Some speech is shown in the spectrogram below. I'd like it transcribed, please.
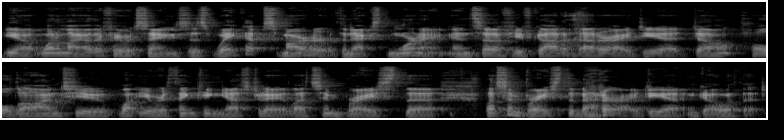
you know, one of my other favorite sayings is wake up smarter the next morning. And so if you've got a better idea, don't hold on to what you were thinking yesterday. Let's embrace the let's embrace the better idea and go with it.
